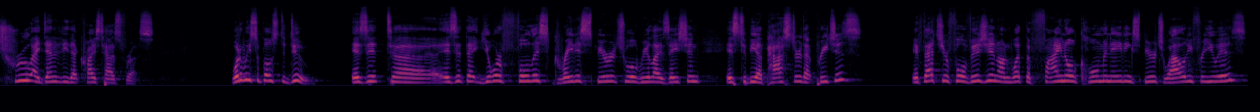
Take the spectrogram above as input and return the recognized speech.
true identity that Christ has for us? What are we supposed to do? Is it, uh, is it that your fullest, greatest spiritual realization is to be a pastor that preaches? If that's your full vision on what the final culminating spirituality for you is,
